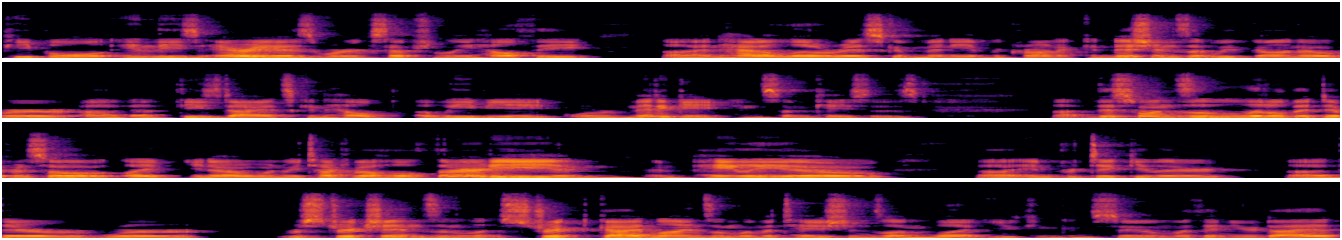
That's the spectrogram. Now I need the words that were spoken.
people in these areas were exceptionally healthy uh, and had a low risk of many of the chronic conditions that we've gone over uh, that these diets can help alleviate or mitigate in some cases. Uh, this one's a little bit different. So, like, you know, when we talked about Whole 30 and, and paleo uh, in particular, uh, there were restrictions and li- strict guidelines and limitations on what you can consume within your diet.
